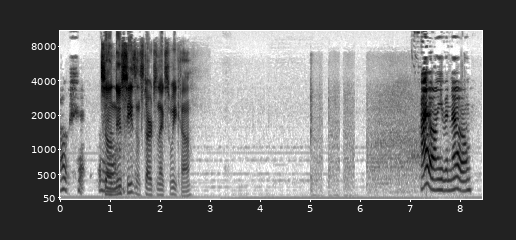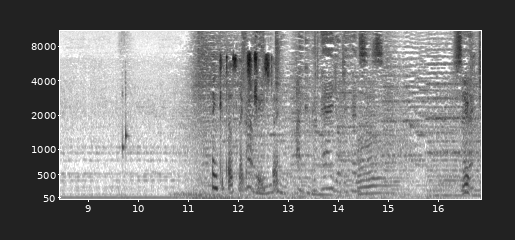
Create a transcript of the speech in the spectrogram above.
Oh shit. So new season starts next week, huh? I don't even know. I think it does next Tuesday. I can repair your defenses. New Select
